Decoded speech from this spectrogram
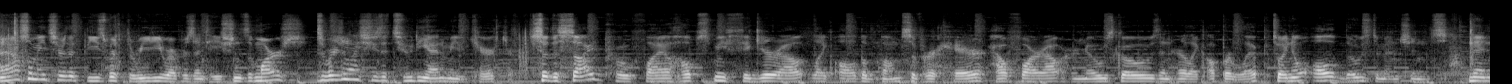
And I also made sure that these were 3D representations of Marge. Because originally she's a 2D animated character. So the side profile helps me figure out like all the bumps of her hair, how far out her nose goes and her like upper lip. So I know all of those dimensions. And then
